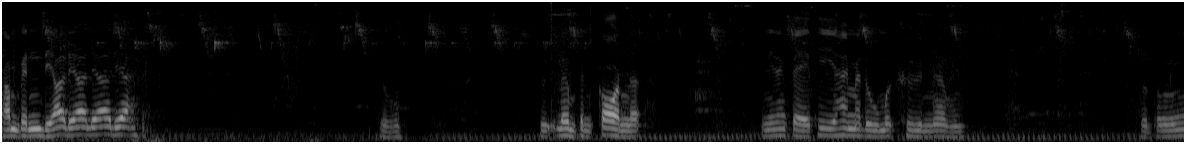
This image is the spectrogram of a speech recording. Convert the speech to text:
ทำเป็นเดี๋ยวเดี๋ยวเดี๋ยวเดี๋ยวดู เริ่มเป็นก้อนแล้วอันนี้ตั้งแต่ที่ให้มาดูเมื่อคืนนะครับผมส่วนตรงนี้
